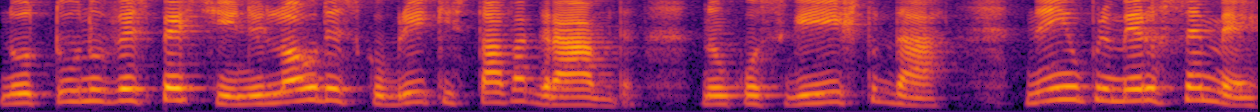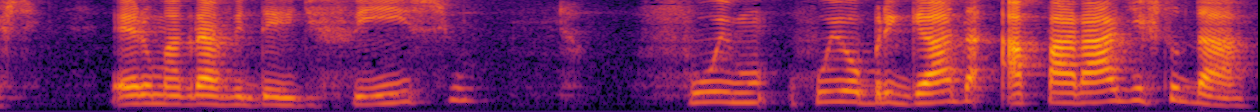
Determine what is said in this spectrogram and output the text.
noturno vespertino, e logo descobri que estava grávida. Não conseguia estudar, nem o primeiro semestre. Era uma gravidez difícil. Fui, fui obrigada a parar de estudar.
